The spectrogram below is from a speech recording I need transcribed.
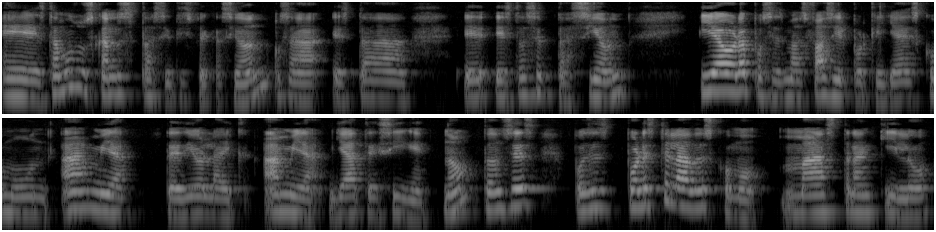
Eh, estamos buscando esta satisfacción, o sea, esta, e, esta aceptación y ahora pues es más fácil porque ya es como un, ah, mira, te dio like, ah, mira, ya te sigue, ¿no? Entonces, pues por este lado es como más tranquilo,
